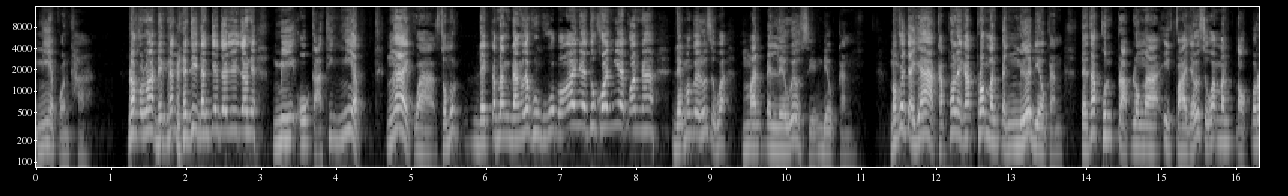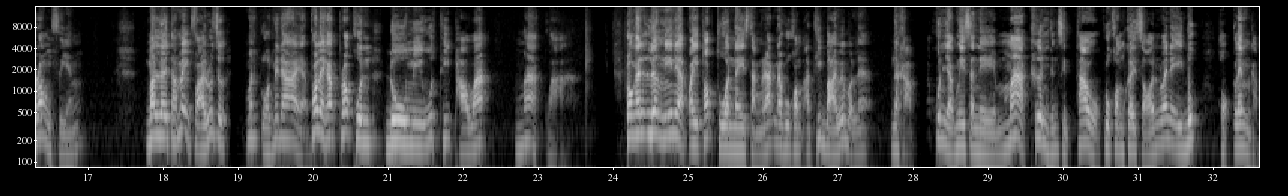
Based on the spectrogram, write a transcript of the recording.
เงียบก่อนค่ะปรากฏว่าเด็กนักเรียนที่ดังเจ้าเจ้าเจ้าเจ้าเนี่ยมีโอกาสที่เงียบ ง่ายกว่า สมมติเด็กกำลังดังแล้วคุณครูก็บอกเอ้ยเนี่ยทุกคนเงียบก่อนค่ะเด็กมันก็จะรู้สึกว่ามันเป็นเลเวลเสียงเดียวกัน มันก็จะยากครับเพราะอะไรครับเพราะมันเป็นเนื้อเดียวกัน แต่ถ้าคุณปรับลงมาอีกฝ่ายจะรู้สึกว่ามันตกร่องเสียง มันเลยทำให้อีกฝ่ายรู้สึกมันโกรธไม่ได้อะเพราะอะไรครับเพราะคุณดูมีวุฒิภาวะมากกว่า เพราะงั้นเรื่องนี้เนี่ยไปทบทวนในสั่งรักนะครูคอมอธิบายไว้หมดแล้วนะครับถ้าคุณอยากมีเสน่ห์มากขึ้นถึง 10 เท่า ครูคอมเคยสอนไว้ในอีบุ๊ก6 เล่มครับ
